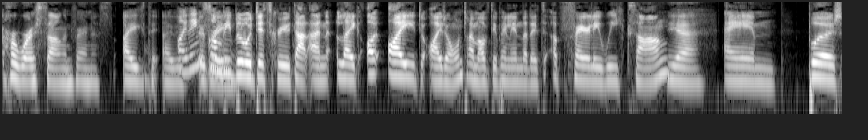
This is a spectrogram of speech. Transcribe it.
her worst song. In fairness, I th- I, I think agree. some people would disagree with that, and like I, I, I don't. I'm of the opinion that it's a fairly weak song. Yeah. Um, but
